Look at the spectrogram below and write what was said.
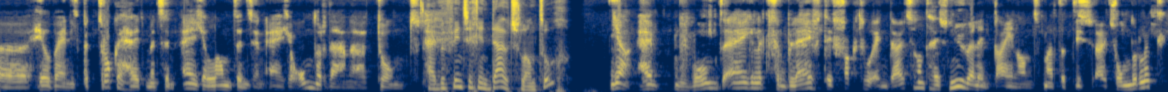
uh, heel weinig betrokkenheid met zijn eigen land en zijn eigen onderdanen toont. Hij bevindt zich in Duitsland, toch? Ja, hij woont eigenlijk, verblijft de facto in Duitsland. Hij is nu wel in Thailand, maar dat is uitzonderlijk.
